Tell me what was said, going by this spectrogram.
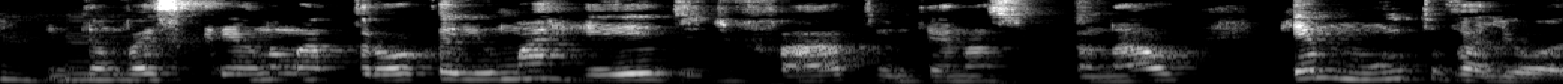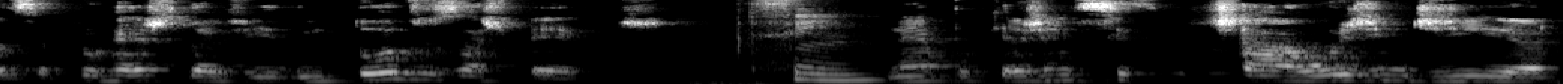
Uhum. Então, vai se criando uma troca e uma rede, de fato, internacional, que é muito valiosa para o resto da vida, em todos os aspectos. Sim. Né? Porque a gente se fechar hoje em dia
